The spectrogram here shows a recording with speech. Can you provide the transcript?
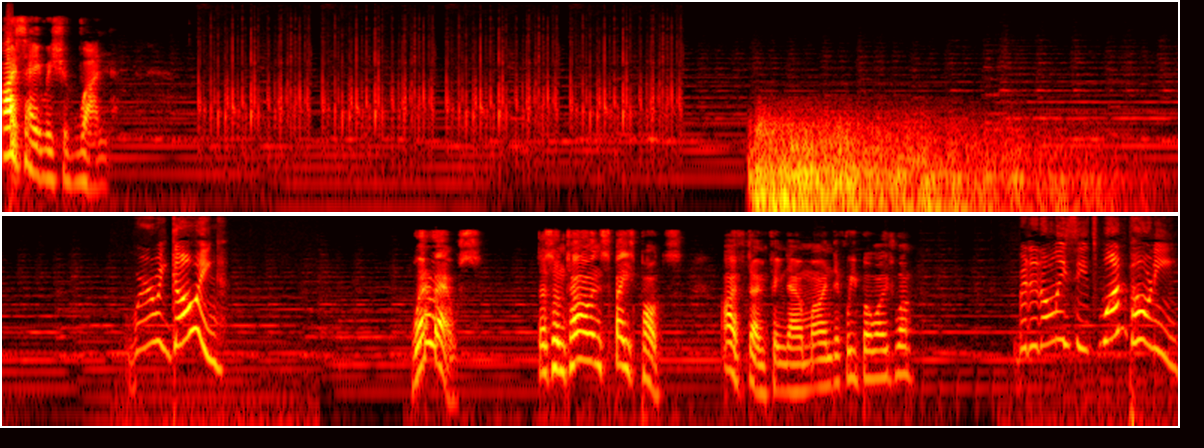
I say we should run. The Sontaran space pods. I don't think they'll mind if we borrowed one. But it only seats one pony.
